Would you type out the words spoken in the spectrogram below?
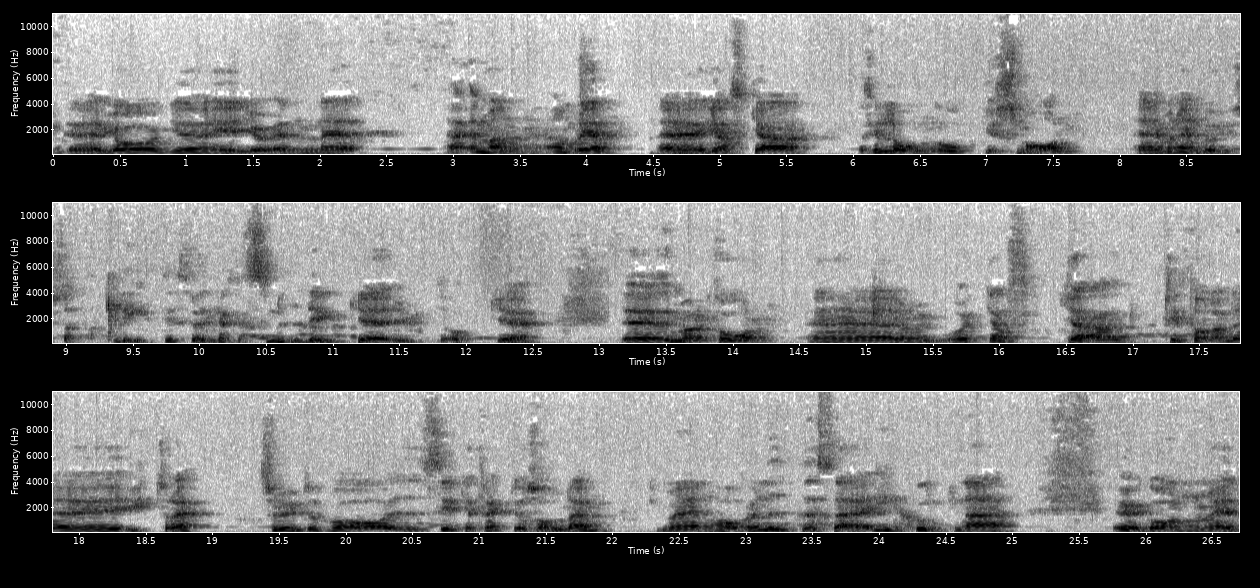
Eh, jag eh, är ju en, eh, en man, Ambrier. Ganska, ganska lång och smal. Men ändå hyfsat atletisk. Ganska smidig ut och mörkt hår. Och ett ganska tilltalande yttre. Ser ut att vara i cirka 30-årsåldern. Men har väl lite så här insjunkna ögon med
